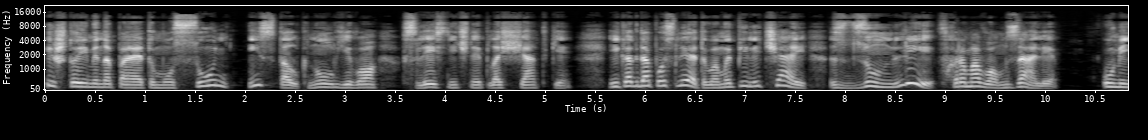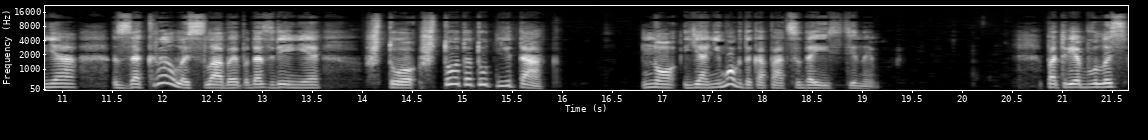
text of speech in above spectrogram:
и что именно поэтому Сунь и столкнул его с лестничной площадки. И когда после этого мы пили чай с Цзун Ли в хромовом зале, у меня закралось слабое подозрение, что что-то тут не так, но я не мог докопаться до истины. Потребовалось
